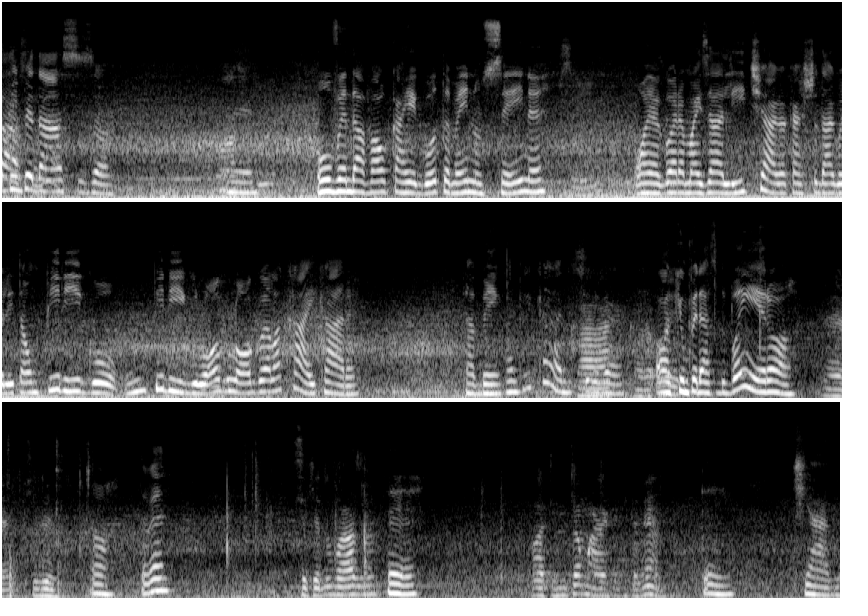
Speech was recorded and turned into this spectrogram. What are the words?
uns tem pedaços, pedaços, ó. Ou o vendaval carregou também, não sei, né? Sim. Olha, agora, mas ali, Thiago, a caixa d'água ali tá um perigo. Um perigo. Logo, logo ela cai, cara. Tá bem complicado esse Caraca, lugar. cara, Ó, aqui um pedaço do banheiro, ó. É, deixa eu ver. Ó, tá vendo? Esse aqui é do vaso, né? É, Ó, tem muita marca aqui, tá vendo? tem. Thiago.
